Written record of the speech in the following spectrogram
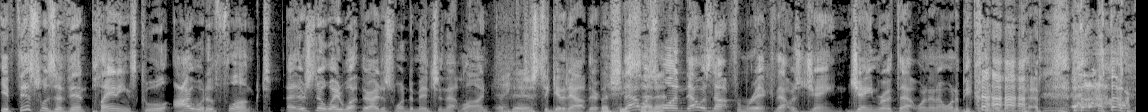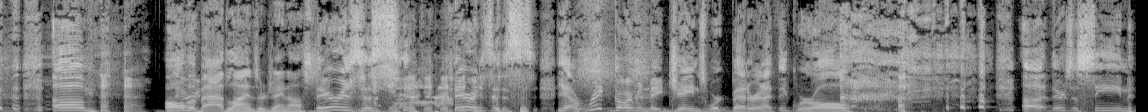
If this was event planning school, I would have flunked. Uh, there's no way what there. I just wanted to mention that line just to get it out there. But she that said was it. one. That was not from Rick. That was Jane. Jane wrote that one, and I want to be clear about that. um, All the bad lines are Jane Austen. there is a there is a yeah. Rick Garman made Jane's work better, and I think we're all. Uh, there's a scene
